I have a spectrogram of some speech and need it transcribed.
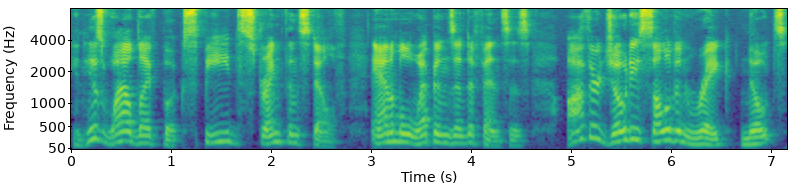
In his wildlife book, Speed, Strength, and Stealth Animal Weapons and Defenses, author Jody Sullivan Rake notes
